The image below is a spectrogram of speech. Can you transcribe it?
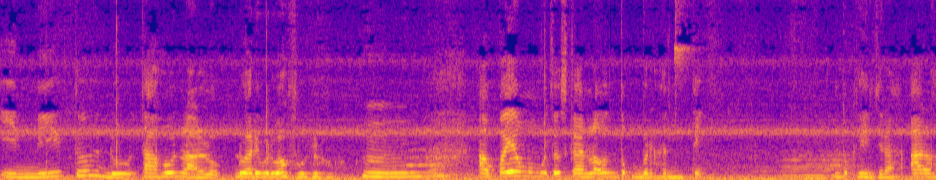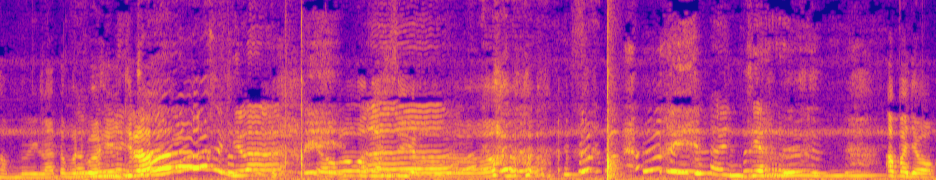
ini tuh du- tahun lalu 2020 hmm. apa yang memutuskan lo untuk berhenti? Untuk hijrah? Alhamdulillah temen gue hijrah. Gila. Ya allah makasih ya allah. Anjir. Apa jawab?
